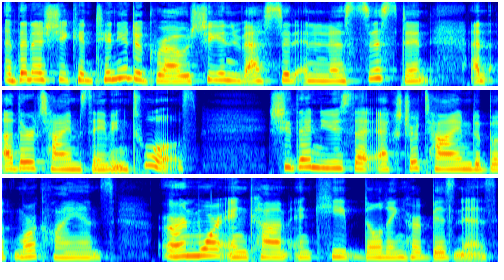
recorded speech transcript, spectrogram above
And then as she continued to grow, she invested in an assistant and other time saving tools. She then used that extra time to book more clients, earn more income, and keep building her business.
